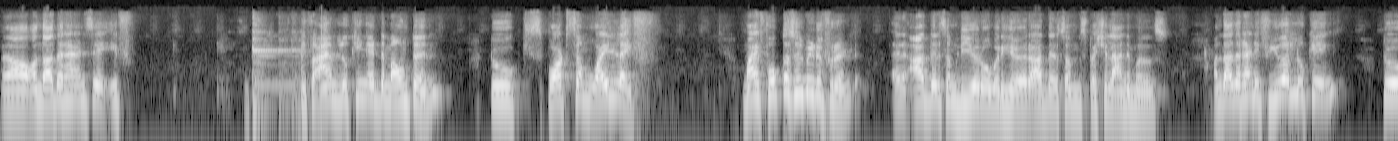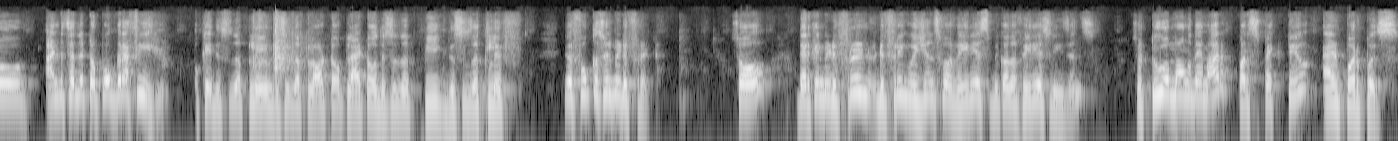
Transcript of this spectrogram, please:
Now, on the other hand say if if i am looking at the mountain to spot some wildlife my focus will be different and are there some deer over here are there some special animals on the other hand if you are looking to understand the topography okay, this is a plain, this is a plateau, plateau, this is a peak, this is a cliff, your focus will be different. So there can be different differing visions for various because of various reasons. So two among them are perspective and purpose.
